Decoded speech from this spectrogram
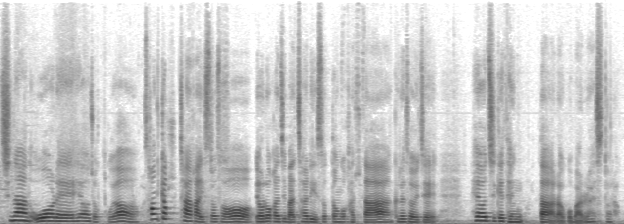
지난 5월에 헤어졌고요. 성격 차가 있어서 여러 가지 마찰이 있었던 것 같다. 그래서 이제 헤어지게 됐다라고 말을 하시더라고요.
